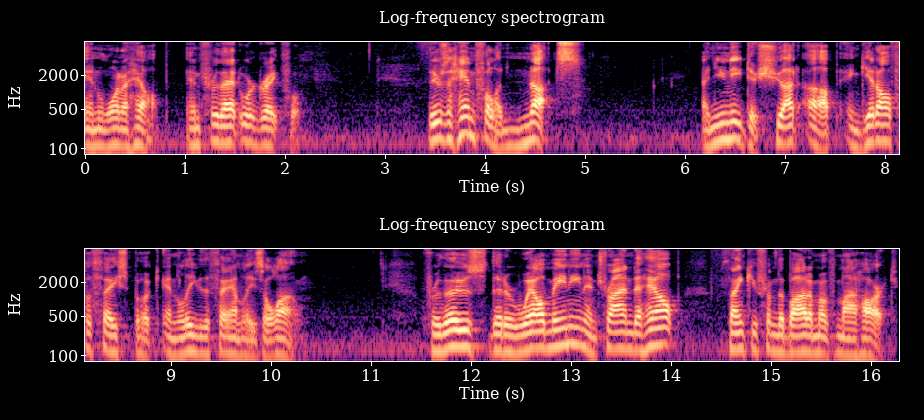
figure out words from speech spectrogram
and want to help, and for that, we're grateful. There's a handful of nuts and you need to shut up and get off of Facebook and leave the families alone. For those that are well-meaning and trying to help, thank you from the bottom of my heart.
